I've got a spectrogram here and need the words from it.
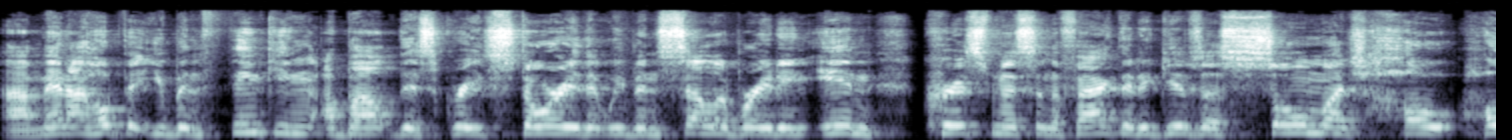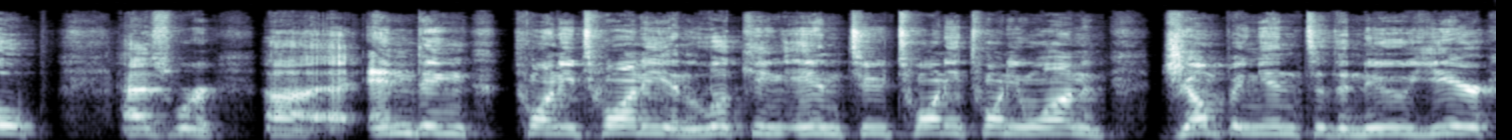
uh, man, I hope that you've been thinking about this great story that we've been celebrating in Christmas and the fact that it gives us so much ho- hope as we're uh, ending 2020 and looking into 2021 and jumping into the new year.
